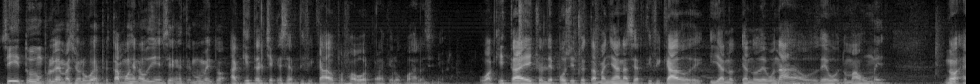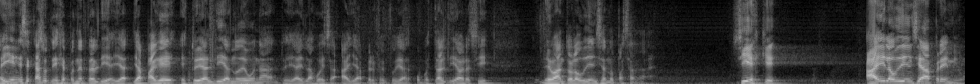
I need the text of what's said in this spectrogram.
Sí, tuve un problema, señor juez, pero estamos en audiencia en este momento. Aquí está el cheque certificado, por favor, para que lo coja la señora. O aquí está hecho el depósito esta mañana certificado y ya no, ya no debo nada, o debo nomás un mes. No, ahí en ese caso tienes que ponerte al día. Ya, ya pagué, estoy al día, no debo nada. Entonces ya la jueza, ah, ya, perfecto, ya, como está al día, ahora sí, levanto la audiencia, no pasa nada. Si es que hay la audiencia de premio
